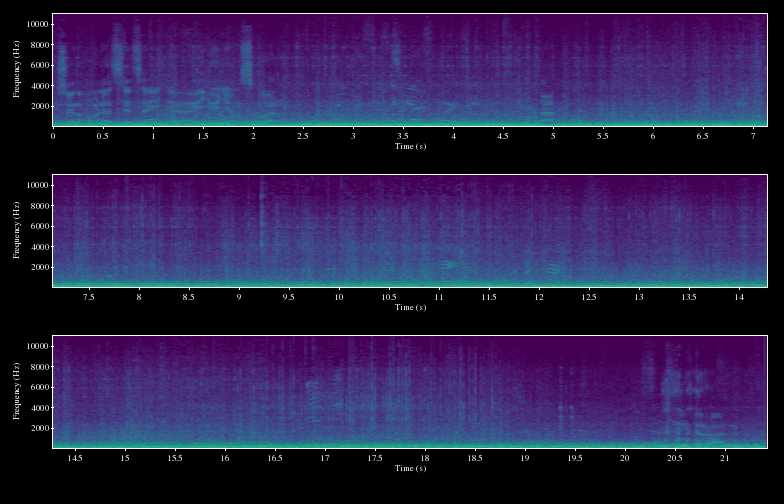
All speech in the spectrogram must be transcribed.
Якщо я не помиляюся, цей е, Union Square. Так. Нереально круто.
